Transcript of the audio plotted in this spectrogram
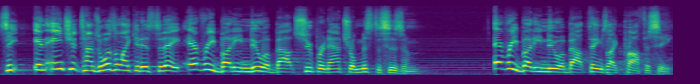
See, in ancient times, it wasn't like it is today. Everybody knew about supernatural mysticism. Everybody knew about things like prophecy.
